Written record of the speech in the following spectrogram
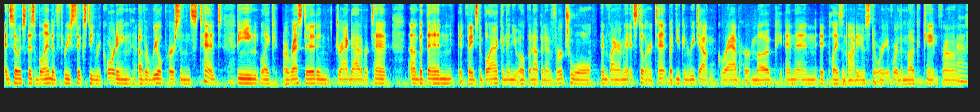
And so it's this blend of 360 recording of a real person's tent being like arrested and dragged out of her tent. Um, but then it fades to black, and then you open up in a virtual environment. It's still her tent, but you can reach out and grab her mug, and then it plays an audio story of where the mug came from. Oh.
